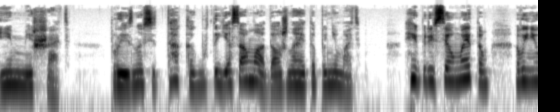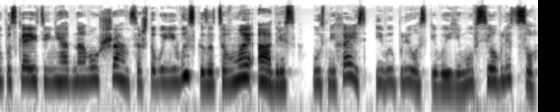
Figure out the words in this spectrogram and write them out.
им мешать», — произносит так, как будто я сама должна это понимать. И при всем этом вы не упускаете ни одного шанса, чтобы не высказаться в мой адрес, усмехаясь и выплескивая ему все в лицо.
